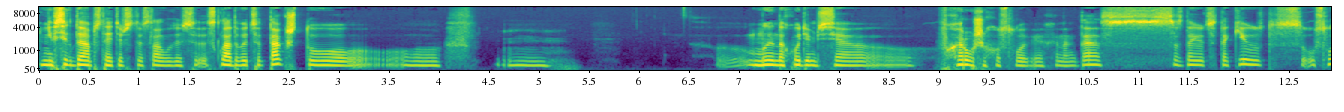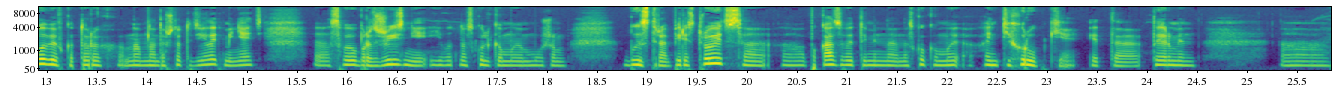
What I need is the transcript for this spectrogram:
не всегда обстоятельства складываются так, что мы находимся в хороших условиях. Иногда создаются такие условия, в которых нам надо что-то делать, менять э, свой образ жизни. И вот насколько мы можем быстро перестроиться, э, показывает именно, насколько мы антихрупкие. Это термин... А,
